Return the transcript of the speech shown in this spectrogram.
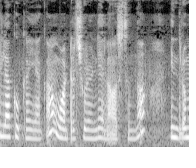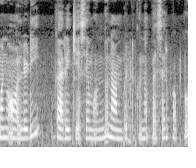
ఇలా కుక్ అయ్యాక వాటర్ చూడండి ఎలా వస్తుందో. ఇందులో మనం ఆల్రెడీ కర్రీ చేసే ముందు నానబెట్టుకున్న పెసరపప్పు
